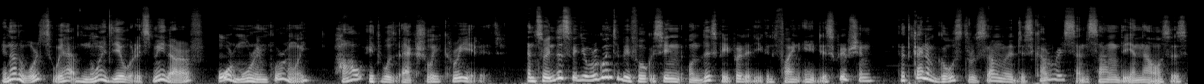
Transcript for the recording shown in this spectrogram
In other words, we have no idea what it's made out of, or more importantly, how it was actually created. And so in this video, we're going to be focusing on this paper that you can find in the description that kind of goes through some of the discoveries and some of the analysis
